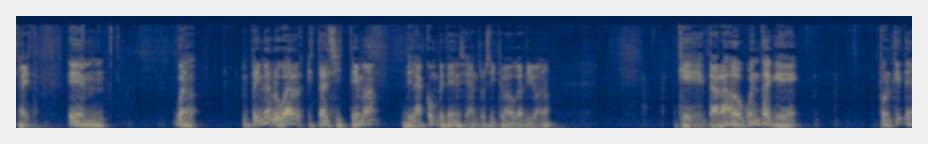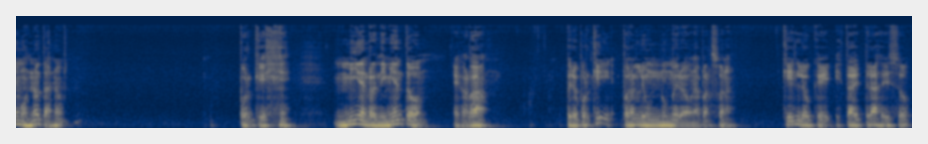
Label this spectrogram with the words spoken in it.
Ahí está. Em, bueno, en primer lugar está el sistema de la competencia dentro del sistema educativo, ¿no? Que te habrás dado cuenta que... ¿Por qué tenemos notas, no? Porque miden rendimiento, es verdad. Pero ¿por qué ponerle un número a una persona? ¿Qué es lo que está detrás de eso?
